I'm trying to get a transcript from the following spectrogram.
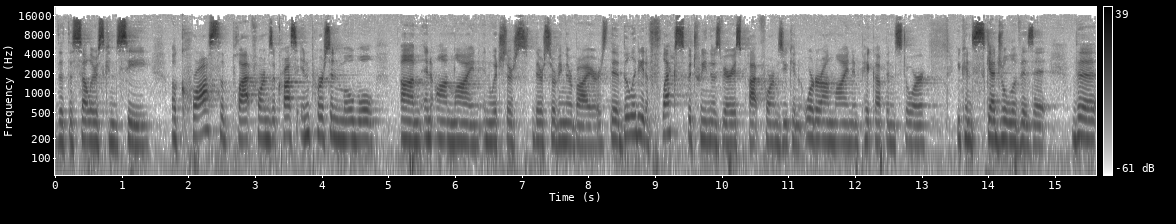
that the sellers can see across the platforms, across in person, mobile, um, and online in which they're, they're serving their buyers. The ability to flex between those various platforms. You can order online and pick up in store, you can schedule a visit. The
